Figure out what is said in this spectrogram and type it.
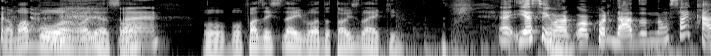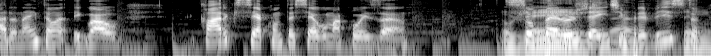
É, é uma boa, olha só. É. Vou, vou fazer isso daí, vou adotar o Slack. É, e assim, o a- o acordado não sai caro, né? Então, é igual. Claro que se acontecer alguma coisa super urgente, né? imprevisto, Sim.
